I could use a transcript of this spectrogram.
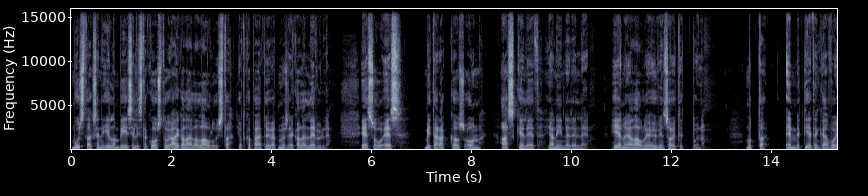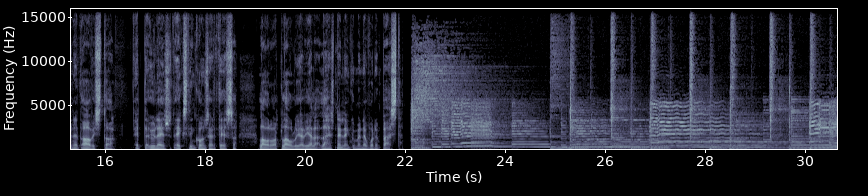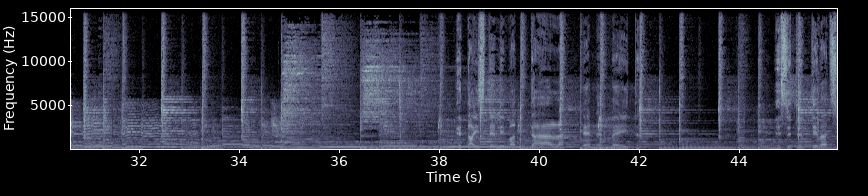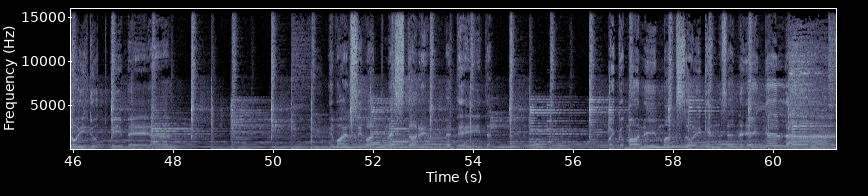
Muistaakseni illan biisilistä koostui aika lailla lauluista, jotka päätyivät myös ekalle levylle. SOS, Mitä rakkaus on, Askeleet ja niin edelleen. Hienoja lauluja hyvin soitettuina. Mutta emme tietenkään voineet aavistaa, että yleisöt Exitin konserteissa laulavat lauluja vielä lähes 40 vuoden päästä. Taistelivat täällä ennen meitä. He sytyttivät soihdut pimeään. He vaelsivat mestarimme teitä. Vaikka moni maksoikin sen hengellään.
